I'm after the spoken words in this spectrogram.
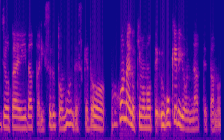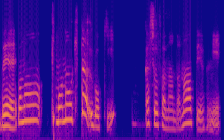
状態だったりすると思うんですけど、本来の着物って動けるようになってたので、その着物を着た動きが所作なんだなっていうふうに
